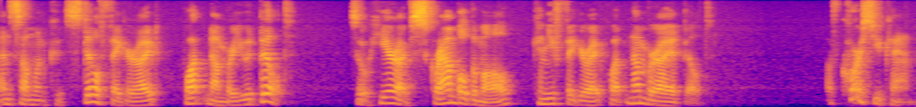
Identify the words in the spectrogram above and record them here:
and someone could still figure out what number you had built. So here I've scrambled them all. Can you figure out what number I had built? Of course you can.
